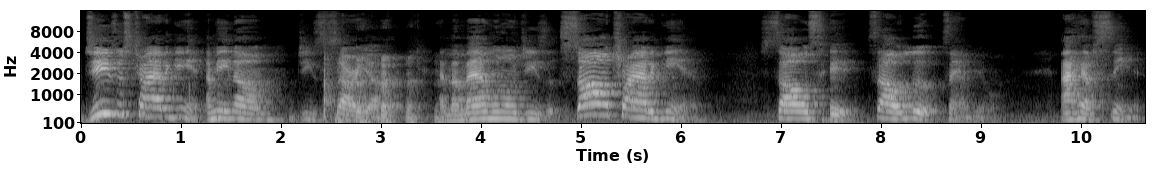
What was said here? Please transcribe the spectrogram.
Jesus tried again. I mean, um, Jesus, sorry, y'all. and my mind went on Jesus. Saul tried again. Saul said, Saul, look, Samuel, I have sinned,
